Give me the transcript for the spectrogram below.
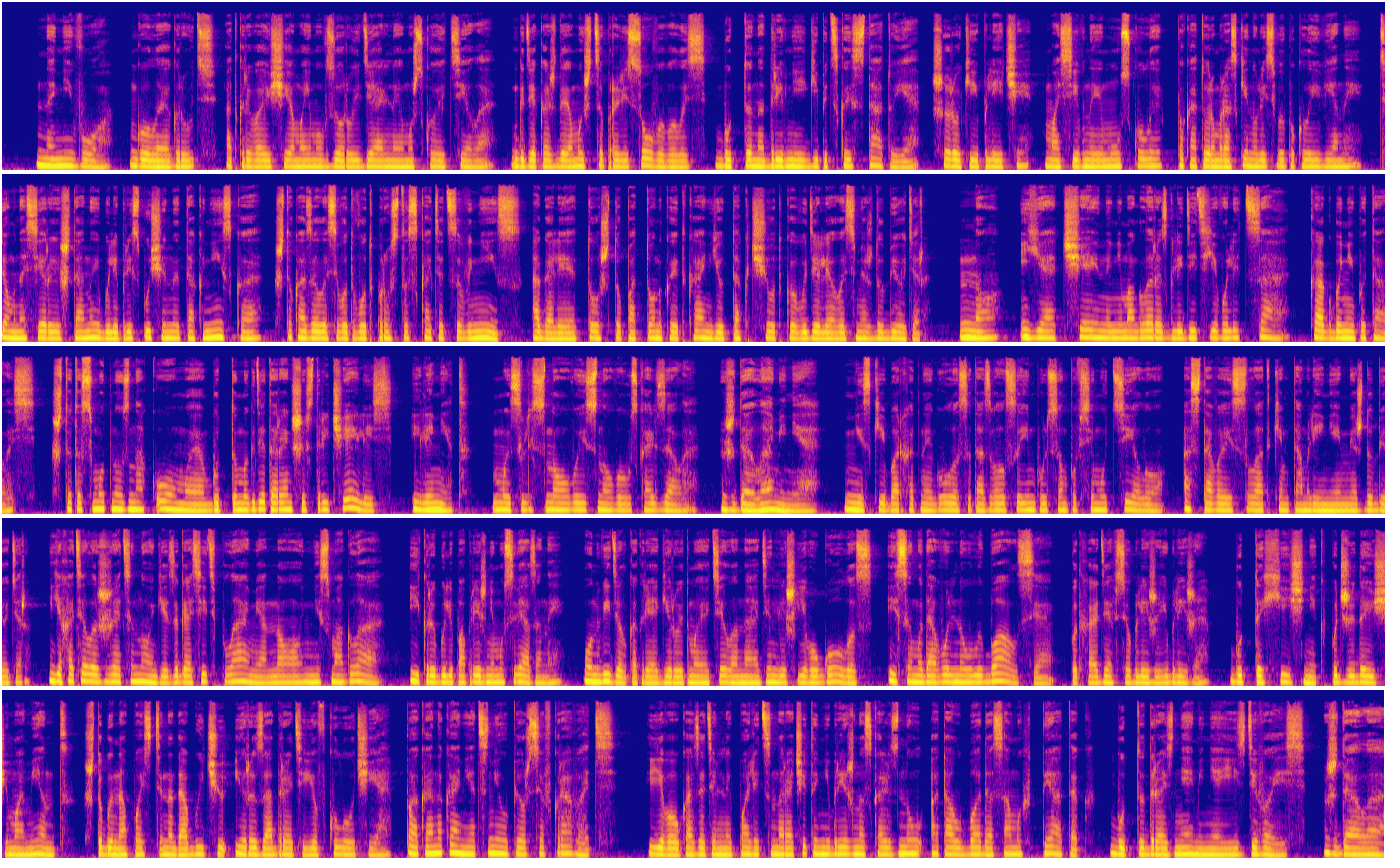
на него. Голая грудь, открывающая моему взору идеальное мужское тело, где каждая мышца прорисовывалась, будто на древнеегипетской статуе, широкие плечи, массивные мускулы, по которым раскинулись выпуклые вены, Темно-серые штаны были приспущены так низко, что казалось вот-вот просто скатятся вниз, оголяя то, что под тонкой тканью так четко выделялось между бедер. Но я отчаянно не могла разглядеть его лица, как бы ни пыталась. Что-то смутно знакомое, будто мы где-то раньше встречались, или нет? Мысль снова и снова ускользала. Ждала меня. Низкий бархатный голос отозвался импульсом по всему телу, оставаясь сладким томлением между бедер. Я хотела сжать ноги, загасить пламя, но не смогла. Икры были по-прежнему связаны. Он видел, как реагирует мое тело на один лишь его голос, и самодовольно улыбался, подходя все ближе и ближе. Будто хищник, поджидающий момент, чтобы напасть на добычу и разодрать ее в клочья, пока, наконец, не уперся в кровать. Его указательный палец нарочито небрежно скользнул от лба до самых пяток, будто дразня меня и издеваясь. Ждала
